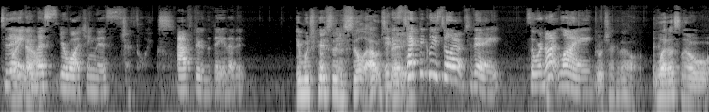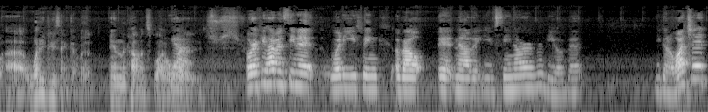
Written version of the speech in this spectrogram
Today, Right unless you're watching this Check the links. after the day that it In which case, it Okay. still out today. is technically still out today, so we're not lying. Go check it out. let us know uh, what did you think of it in the comments below. Yeah. What- Or if you haven't seen it, what do you think about it now that you've seen our review of it? You gonna watch it?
